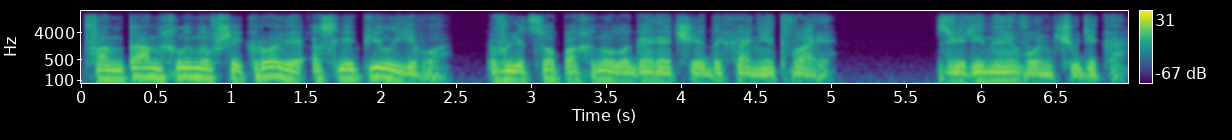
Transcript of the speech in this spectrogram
Фонтан хлынувшей крови ослепил его. В лицо пахнуло горячее дыхание твари. Звериная вонь чудика.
